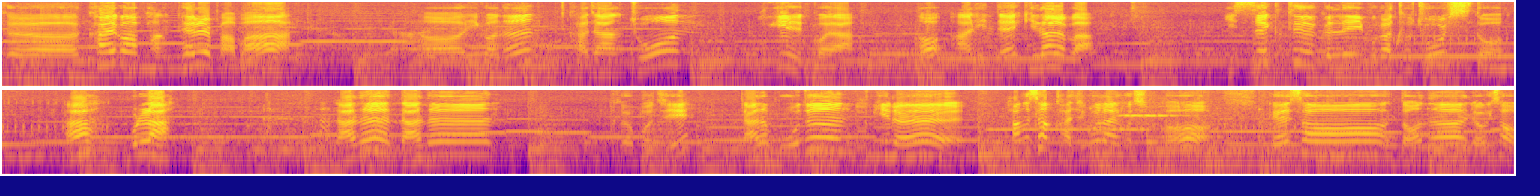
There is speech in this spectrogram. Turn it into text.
그 칼과 방패를 봐봐. 어, 이거는 가장 좋은 무기일 거야. 어, 아닌데? 기다려봐. 이섹트 글레이브가 더 좋을 수도. 아, 몰라. 나는, 나는, 그 뭐지? 나는 모든 무기를 항상 가지고 다니고 싶어. 그래서 너는 여기서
